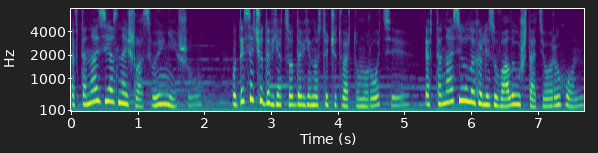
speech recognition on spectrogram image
евтаназія знайшла свою нішу. У 1994 році евтаназію легалізували у штаті Орегон,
